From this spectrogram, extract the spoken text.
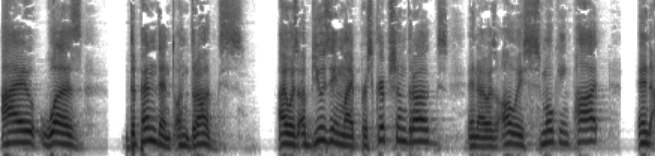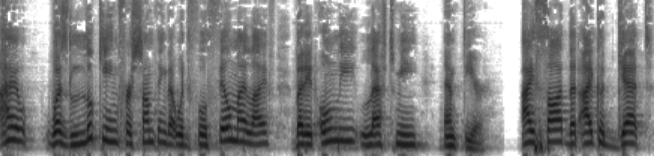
I was dependent on drugs. I was abusing my prescription drugs and I was always smoking pot. And I was looking for something that would fulfill my life, but it only left me emptier. I thought that I could get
